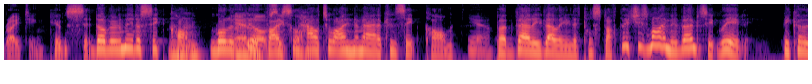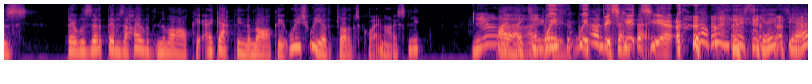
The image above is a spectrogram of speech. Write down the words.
writing. It was, they were made a sitcom. Mm-hmm. A lot of yeah, advice on how to write an American sitcom. Yeah. But very, very little stuff, which is why we wrote it, really, because there was a there was a hole in the market, a gap in the market, which we have plugged quite nicely. Yeah, I, I with with biscuits, yeah, yeah with biscuits, yeah.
